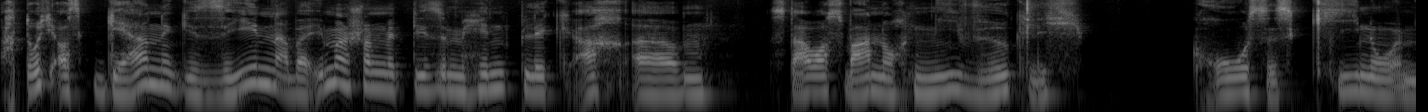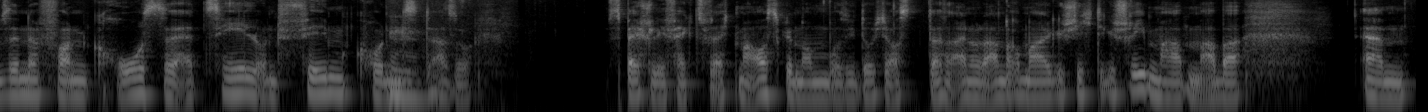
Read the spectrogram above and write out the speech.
ach, durchaus gerne gesehen, aber immer schon mit diesem Hinblick, ach, ähm, Star Wars war noch nie wirklich großes Kino im Sinne von große Erzähl- und Filmkunst. Mhm. Also Special Effects vielleicht mal ausgenommen, wo sie durchaus das ein oder andere Mal Geschichte geschrieben haben, aber ähm,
